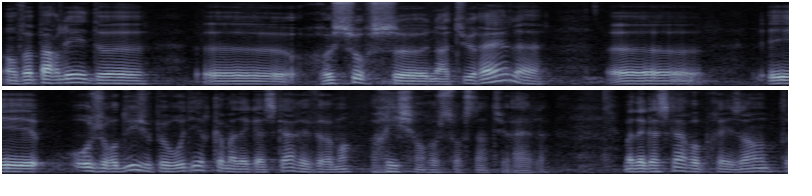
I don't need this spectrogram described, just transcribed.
on va parler de ressources naturelles et aujourd'hui, je peux vous dire que Madagascar est vraiment riche en ressources naturelles. Madagascar représente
